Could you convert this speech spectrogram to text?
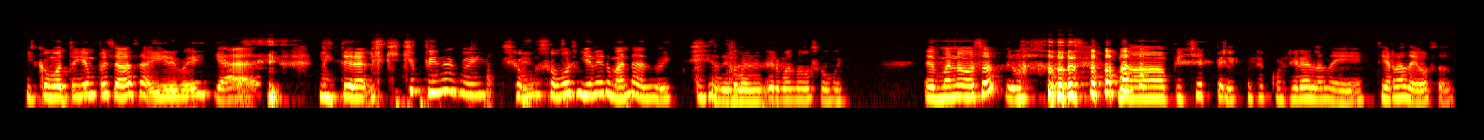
Y como tú ya empezabas a ir, güey, ya, literal, es que qué pedo, güey. Somos, somos bien hermanas, güey. hermano, hermano oso, güey. ¿Hermano oso? Hermano oso. No, pinche película, ¿cuál era la de Tierra de Osos?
